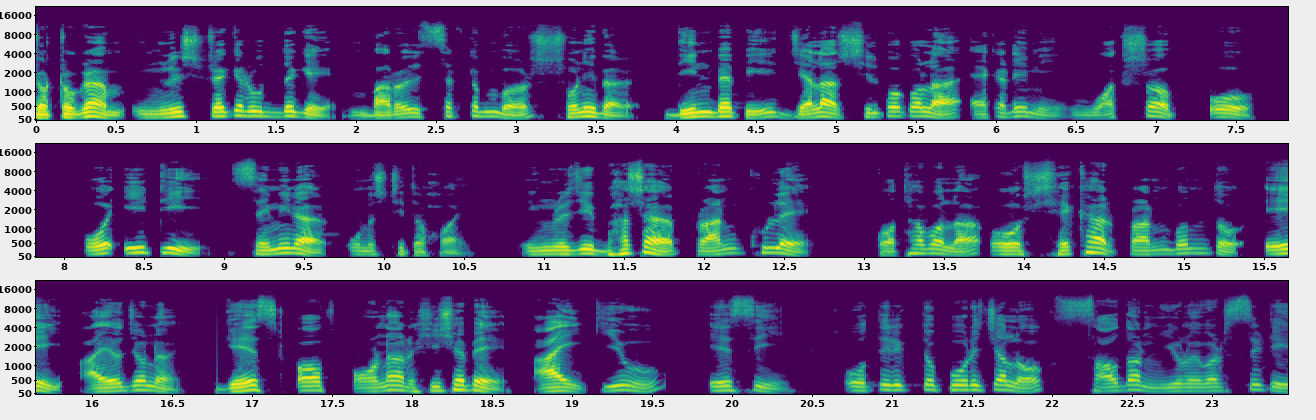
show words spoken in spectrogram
চট্টগ্রাম ইংলিশ ট্র্যাকের উদ্যোগে বারোই সেপ্টেম্বর শনিবার দিনব্যাপী জেলা শিল্পকলা একাডেমি ওয়ার্কশপ ও ওইটি সেমিনার অনুষ্ঠিত হয়। ইংরেজি ভাষা প্রাণ খুলে, কথা বলা ও শেখার প্রাণবন্ত এই আয়োজনে গেস্ট অফ অনার হিসেবে আই কিউ এসি অতিরিক্ত পরিচালক সাউদার্ন ইউনিভার্সিটি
